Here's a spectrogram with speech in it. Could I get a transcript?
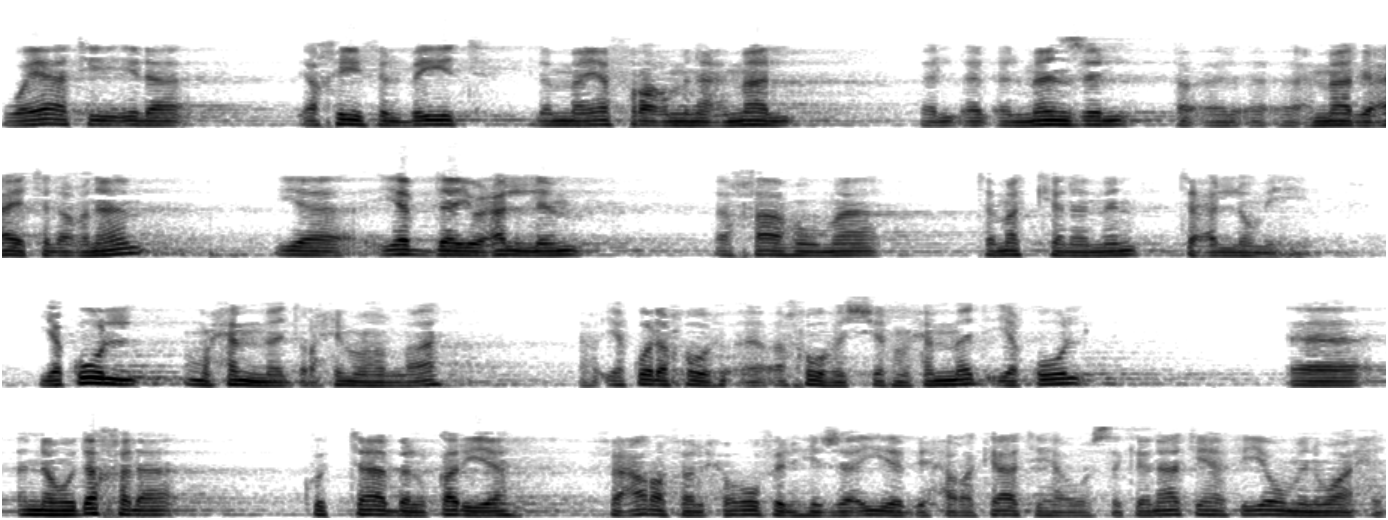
ويأتي إلى أخيه في البيت لما يفرغ من أعمال المنزل أعمال رعاية الأغنام يبدأ يعلم أخاه ما تمكن من تعلمه. يقول محمد رحمه الله يقول أخوه, أخوه الشيخ محمد يقول آه، أنه دخل كتاب القرية فعرف الحروف الهجائية بحركاتها وسكناتها في يوم واحد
